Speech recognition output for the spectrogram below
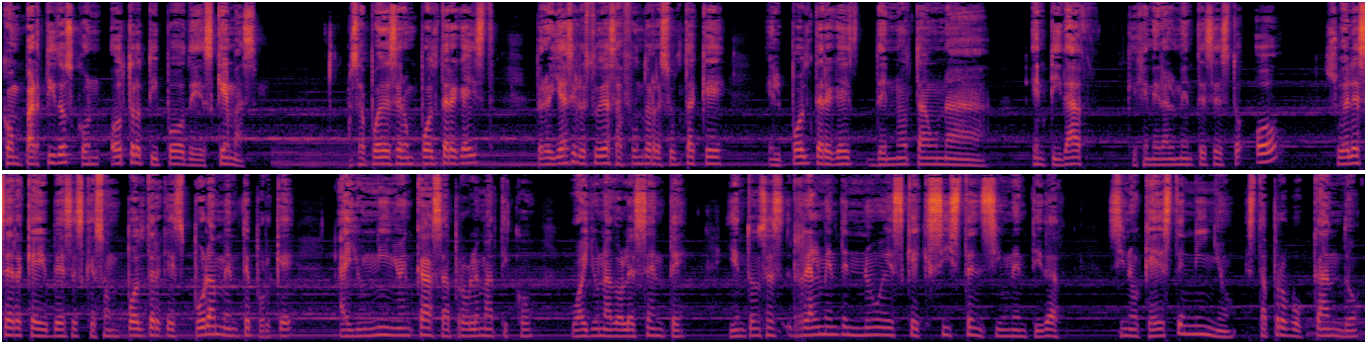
compartidos con otro tipo de esquemas. O sea, puede ser un poltergeist, pero ya si lo estudias a fondo resulta que el poltergeist denota una entidad, que generalmente es esto, o Suele ser que hay veces que son poltergeist puramente porque hay un niño en casa problemático o hay un adolescente y entonces realmente no es que exista en sí una entidad, sino que este niño está provocando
